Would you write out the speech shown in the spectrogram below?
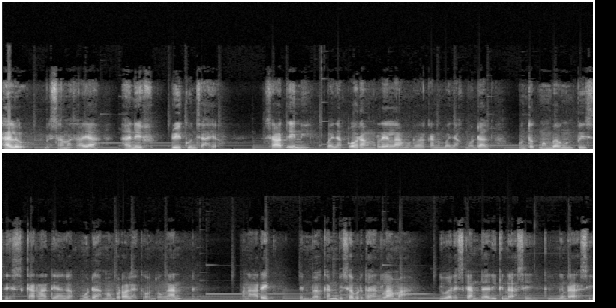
Halo, bersama saya Hanif Dwi Kuncahyo. Saat ini, banyak orang rela mengeluarkan banyak modal untuk membangun bisnis karena dianggap mudah memperoleh keuntungan, menarik, dan bahkan bisa bertahan lama, diwariskan dari generasi ke generasi.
